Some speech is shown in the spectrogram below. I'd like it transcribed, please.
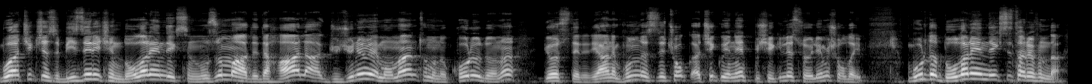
bu açıkçası bizler için dolar endeksinin uzun vadede hala gücünü ve momentumunu koruduğunu gösterir. Yani bunu da size çok açık ve net bir şekilde söylemiş olayım. Burada dolar endeksi tarafında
